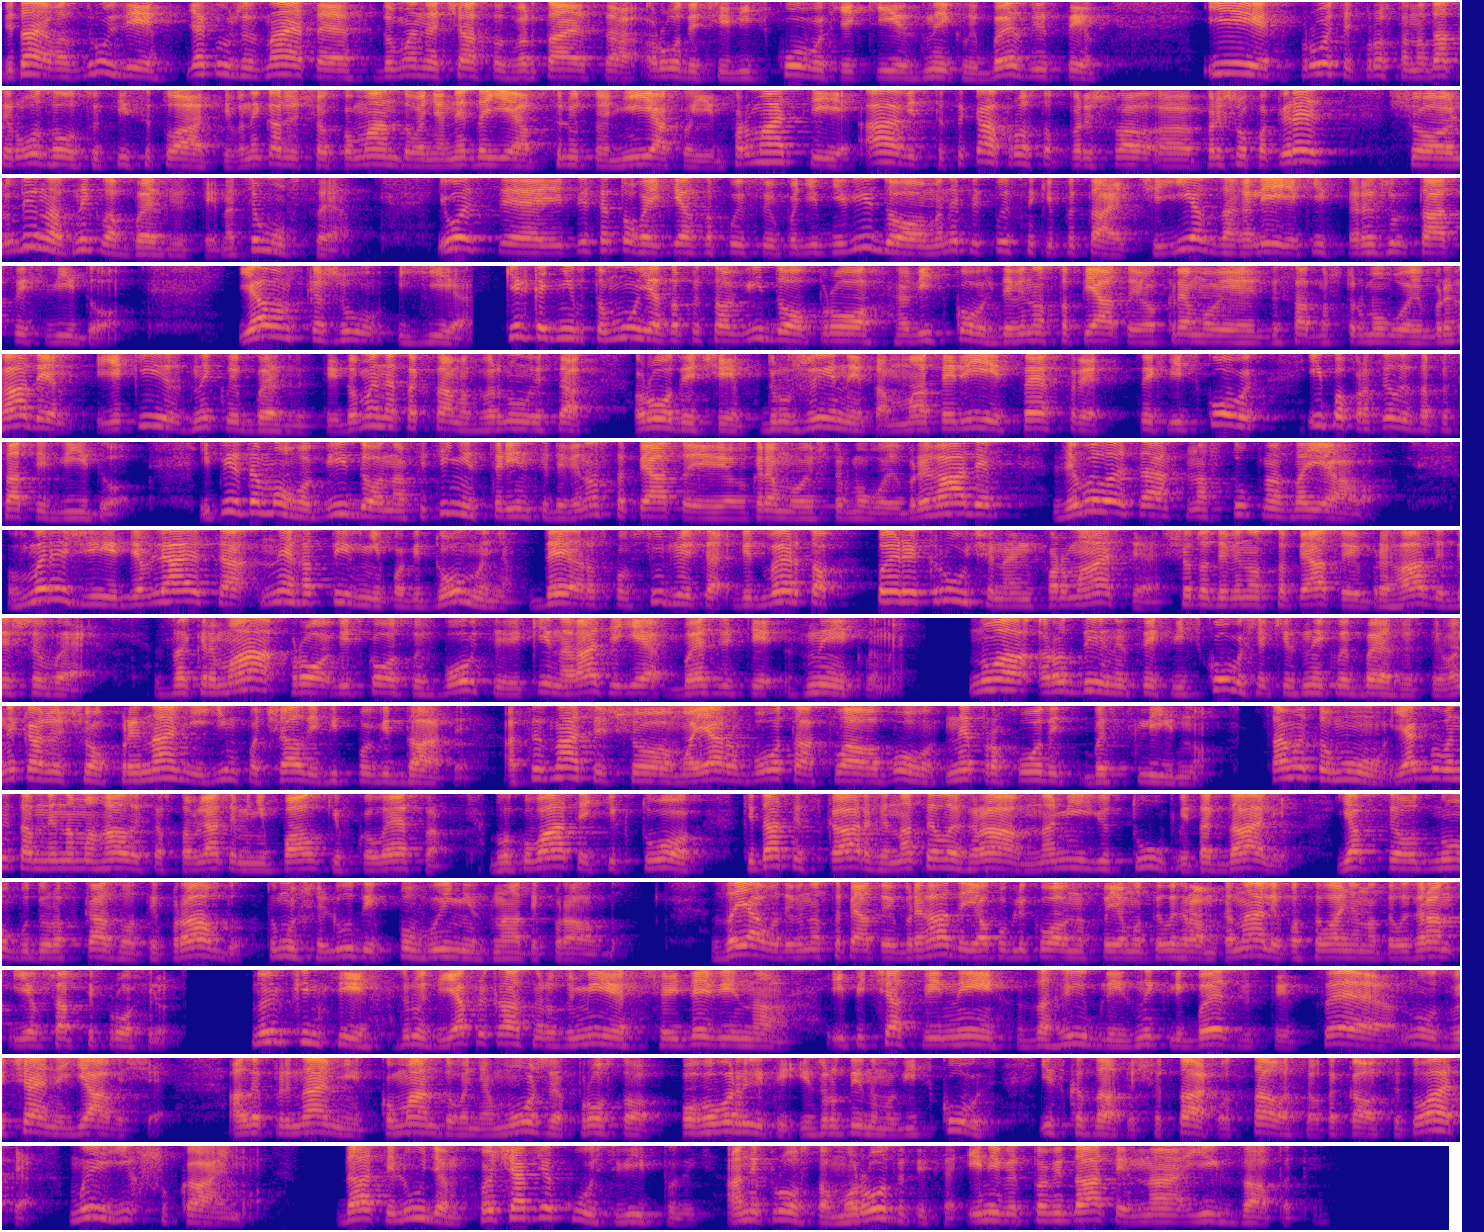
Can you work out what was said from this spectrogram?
Вітаю вас, друзі! Як ви вже знаєте, до мене часто звертаються родичі військових, які зникли безвісти, і просять просто надати розголос у цій ситуації. Вони кажуть, що командування не дає абсолютно ніякої інформації, а від ТЦК просто прийшла, е, прийшов папірець, що людина зникла безвісти. На цьому все. І ось е, після того, як я записую подібні відео, мене підписники питають, чи є взагалі якийсь результат цих відео. Я вам скажу, є. Кілька днів тому я записав відео про військових 95-ї окремої десантно-штурмової бригади, які зникли безвісти. До мене так само звернулися родичі, дружини, там, матері, сестри цих військових і попросили записати відео. І після мого відео на офіційній сторінці 95-ї окремої штурмової бригади з'явилася наступна заява. В мережі з'являються негативні повідомлення, де розповсюджується відверто перекручена інформація щодо 95-ї бригади ДШВ, зокрема про військовослужбовців, які наразі є безвісті зниклими. Ну а родини цих військових, які зникли безвісти, вони кажуть, що принаймні їм почали відповідати. А це значить, що моя робота, слава Богу, не проходить безслідно. Саме тому, як би вони там не намагалися вставляти мені палки в колеса, блокувати TikTok, кидати скарги на Telegram, на мій YouTube і так далі, я все одно буду розказувати правду, тому що люди повинні знати правду. Заяву 95-ї бригади я опублікував на своєму телеграм-каналі. Посилання на телеграм є в шапці профілю. Ну і в кінці, друзі, я прекрасно розумію, що йде війна, і під час війни загиблі, і зниклі безвісти це ну звичайне явище. Але принаймні командування може просто поговорити із родинами військових і сказати, що так, от сталася така от ситуація, ми їх шукаємо. Дати людям хоча б якусь відповідь, а не просто морозитися і не відповідати на їх запити.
